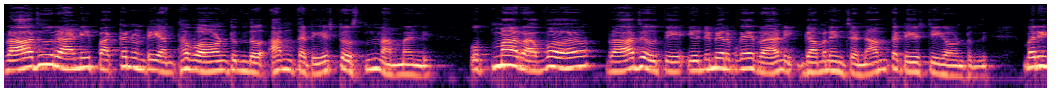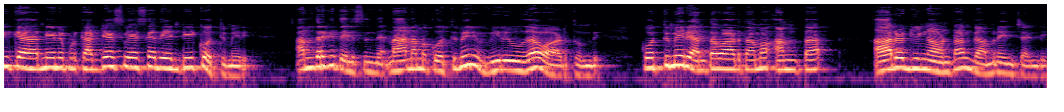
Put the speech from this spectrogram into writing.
రాజు రాణి పక్కనుంటే ఎంత బాగుంటుందో అంత టేస్ట్ వస్తుంది నమ్మండి. ఉప్మా రవ్వ రాజు అవుతే ఎండుమిరపకాయ రాణి గమనించండి అంత టేస్టీగా ఉంటుంది. మరి ఇంకా నేను ఇప్పుడు కట్ చేసి వేసేది ఏంటి? కొత్తిమీర. అందరికీ తెలిసిందే నానమ్మ కొత్తిమీర విరివిగా వాడుతుంది. కొత్తిమీర ఎంత వాడతామో అంత ఆరోగ్యంగా ఉంటాం గమనించండి.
